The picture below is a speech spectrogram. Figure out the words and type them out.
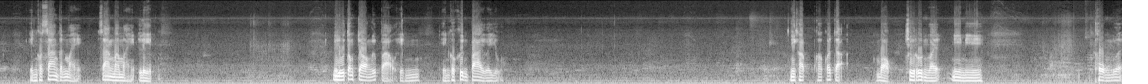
ๆ เห็นเขาสร้างกันใหม่ สร้างมาใหม่เลดไม่รู้ต้องจองหรือเปล่าเห็นเห็นก็ขึ้นป้ายไว้อยู่ นี่ครับเขาก็จะบอกชื่อรุ่นไว้ นี่มีธงด้วย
